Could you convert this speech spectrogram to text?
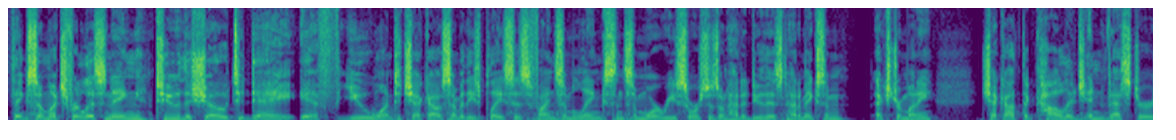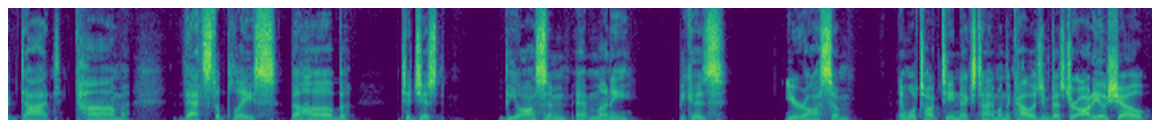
Thanks so much for listening to the show today. If you want to check out some of these places, find some links and some more resources on how to do this and how to make some extra money, check out thecollegeinvestor.com. That's the place, the hub to just be awesome at money because you're awesome. And we'll talk to you next time on the College Investor Audio Show.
